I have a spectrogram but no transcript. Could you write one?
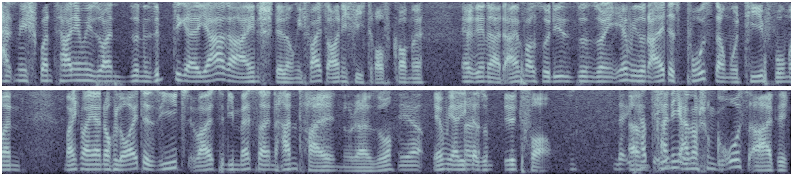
hat mich spontan irgendwie so an so eine 70er Jahre Einstellung. Ich weiß auch nicht, wie ich drauf komme. Erinnert einfach so dieses so, so irgendwie so ein altes Postermotiv, wo man manchmal ja noch Leute sieht, weißt du, die Messer in Hand halten oder so. Ja, Irgendwie hatte ich Ja. da so ein Bild vor. Na, ich Ähm, fand eh ich so- einfach schon großartig.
